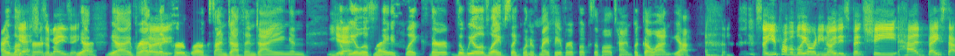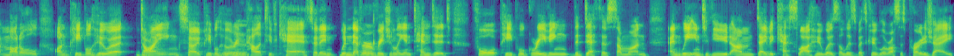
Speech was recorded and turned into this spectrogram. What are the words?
I love yeah, her. She's amazing. Yeah, yeah. I've read so, like her books on death and dying and yes. the Wheel of Life. Like they're the Wheel of Life's like one of my favorite books of all time. But go on, yeah. so you probably already know this, but she had based that model on people who were dying, so people who mm-hmm. were in mm-hmm. palliative care. So they were never originally intended for people grieving the death of someone. And we interviewed um, David Kessler, who was Elisabeth Kubler Ross's protege,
